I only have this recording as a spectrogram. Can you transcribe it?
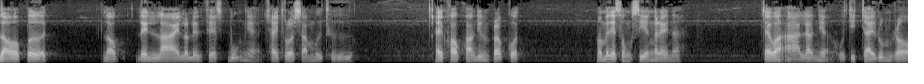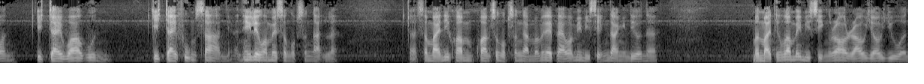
เราเปิดเราเล่นไลน์เราเล่น Facebook เนี่ยใช้โทรศัพท์มือถือไอ้ข้อความที่มันปรากฏ มันไม่ได้ส่งเสียงอะไรนะ แต่ว่าอ่านแล้วเนี่ยโหจิตใจรุ่มร้อน จิตใจว้าวุ่น จิตใจฟุ้งซ่านเนี่ยอันนี้เรียกว่าไม่สงบสงัดละสมัยนี้ความความสงบสงัดมันไม่ได้แปลว่าไม่มีเสียงดังอย่างเดียวนะ มันหมายถึงว่าไม่มีสิ่งร่อเราเย้ายวน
